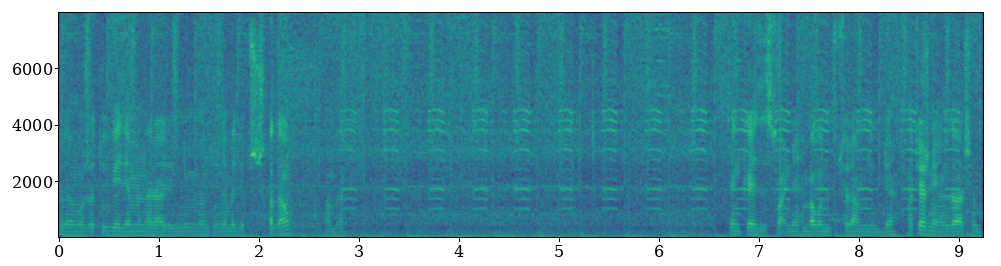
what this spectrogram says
Sobie może tu wjedziemy na razie, nim on tu nie będzie przeszkadzał. Dobra. Ten case jest fajny, chyba go nie sprzedam nigdzie. Chociaż nie wiem, zobaczymy.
